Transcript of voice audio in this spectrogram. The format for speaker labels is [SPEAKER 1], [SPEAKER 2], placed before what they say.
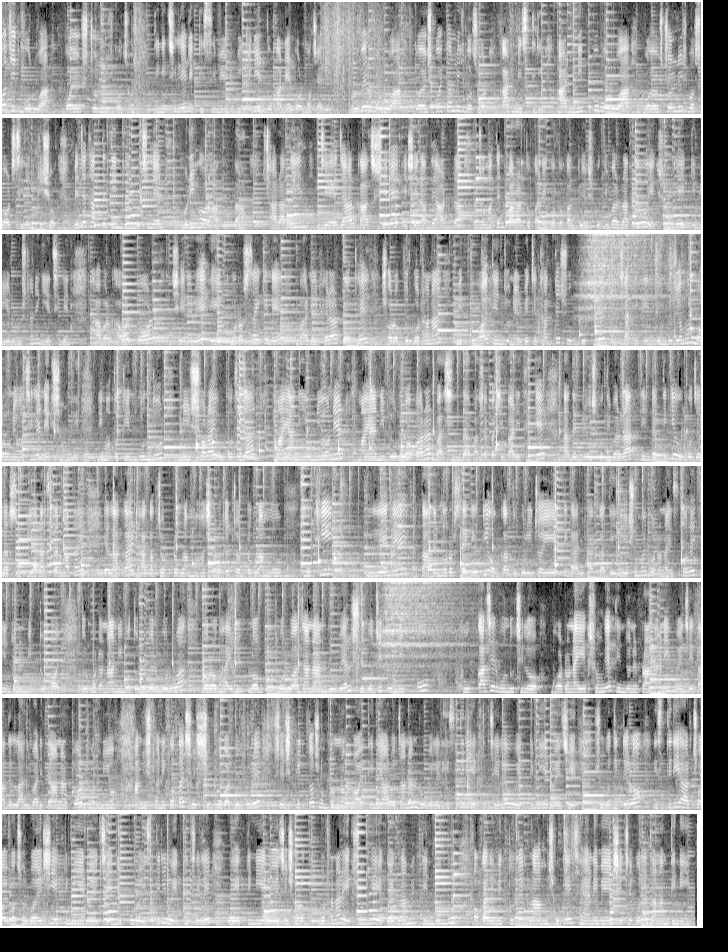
[SPEAKER 1] শুভজিৎ বড়ুয়া, বয়স চল্লিশ বছর। তিনি ছিলেন একটি সিমেন্ট বিক্রির দোকানের কর্মচারী। রুবেল বড়ুয়া, বয়স পঁয়তাল্লিশ বছর, কাঠমিস্ত্রি। আর নিপ্পু বড়ুয়া, বয়স চল্লিশ বছর, ছিলেন কৃষক। বেঁচে থাকতে তিন বন্ধু ছিলেন হরিহর আত্মা। সারাদিন যে যার কাজ সেরে এসে রাতে আড্ডা জমাতেন পাড়ার দোকানে। গতকাল বৃহস্পতিবার রাতেও একসঙ্গে বিয়ের অনুষ্ঠানে গিয়েছিলেন। খাবার খাওয়ার পর সেরে এক মোটরসাইকেলে বাড়ি ফেরার পথে সড়ক দুর্ঘটনায় মৃত্যু হয় তিনজনের। বেঁচে থাকতে সুখ দুঃখের সাথী তিন বন্ধু যেমন মরণেও ছিলেন একসঙ্গে। নিহত তিন বন্ধুর মিরসরাই উপজেলার মায়ানি ইউনিয়নের মায়ানি বড়ুয়া পাড়ার বাসিন্দা। পাশাপাশি বাড়ি থেকে তাদের বৃহস্পতিবার রাত তিনটার দিকে উপজেলার সুফিয়া রাস্তার মাথায় এলাকায় ঢাকা চট্টগ্রাম মহাসড়কের চট্টগ্রাম মুখী লেনে তাদের মোটরসাইকেলটি অজ্ঞাত পরিচয়ে একটি গাড়ি ধাক্কা দেয় এ সময় ঘটনাস্থলে তিনজনের মৃত্যু হয়। দুর্ঘটনা নিহত রুবেল বড়ুয়া, বড় ভাই বিপ্লব বড়ুয়া জানান। রুবেল, শুভজিৎ ও নিপ্পু খুব কাছের বন্ধু ছিল। ঘটনায় একসঙ্গে তিনজনের প্রাণহানি হয়েছে। তাদের লাশ বাড়িতে আনার পর ধর্মীয় আনুষ্ঠানিকতায় শেষ শুক্রবার দুপুরে শেষকৃত্য সম্পন্ন হয়। তিনি আরও জানান, রুবেলের স্ত্রী, একটি ছেলে ও একটি মেয়ে রয়েছে। শুভজিতেরও স্ত্রী আর ছয় বছর বয়সী একটি মেয়ে রয়েছে। নিপুরও স্ত্রী ও একটি ছেলে ও একটি মেয়ে রয়েছে। সড়ক দুর্ঘটনার একসঙ্গে একই গ্রামের তিন বন্ধু অকালে মৃত্যুতে গ্রাম শোকে ছায়া নেমে এসেছে বলে জানান তিনি।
